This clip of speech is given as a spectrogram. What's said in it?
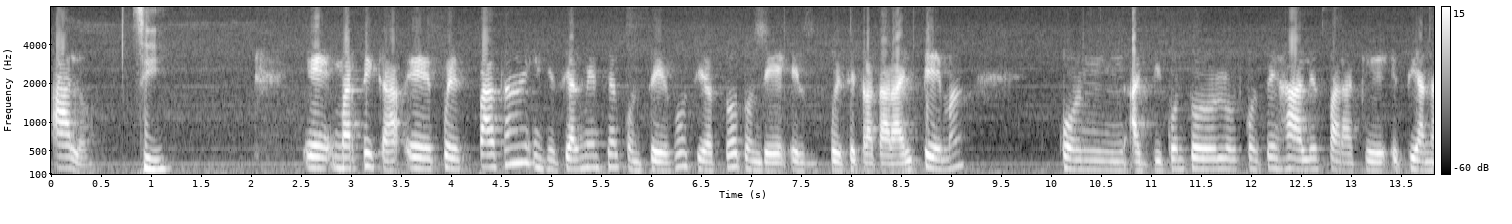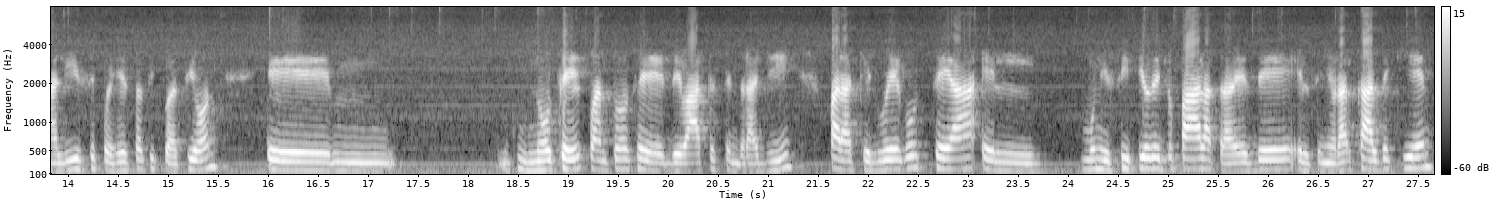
Aló. Sí. Eh, Martica, eh, pues pasa inicialmente al Consejo, ¿cierto? Donde pues se tratará el tema con allí con todos los concejales para que se analice pues esta situación eh, no sé cuántos eh, debates tendrá allí para que luego sea el municipio de Yopal a través del señor alcalde quien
